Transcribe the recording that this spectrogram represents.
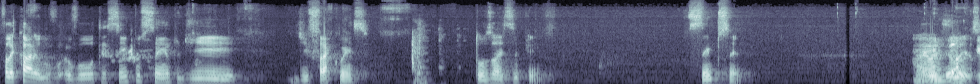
Falei, cara, eu, vou, eu vou ter 100% de, de frequência. Todas as disciplinas. 100%. Aí, aí beleza.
